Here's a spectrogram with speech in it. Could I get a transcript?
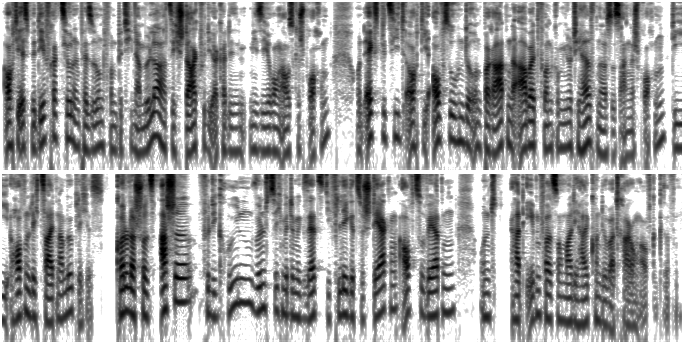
Auch die SPD-Fraktion in Person von Bettina Müller hat sich stark für die Akademisierung ausgesprochen und explizit auch die aufsuchende und beratende Arbeit von Community Health Nurses angesprochen, die hoffentlich zeitnah möglich ist. Cordula Schulz-Asche für die Grünen wünscht sich mit dem Gesetz, die Pflege zu stärken, aufzuwerten und hat ebenfalls nochmal die Heilkundeübertragung aufgegriffen.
